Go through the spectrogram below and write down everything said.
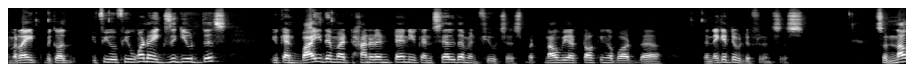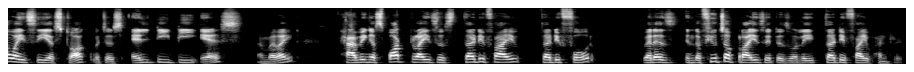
Right? Because if you if you want to execute this, you can buy them at 110, you can sell them in futures. But now we are talking about the, the negative differences. So now I see a stock which is LTTS, am I right? Having a spot price is 35, 34, whereas in the future price it is only 3500.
